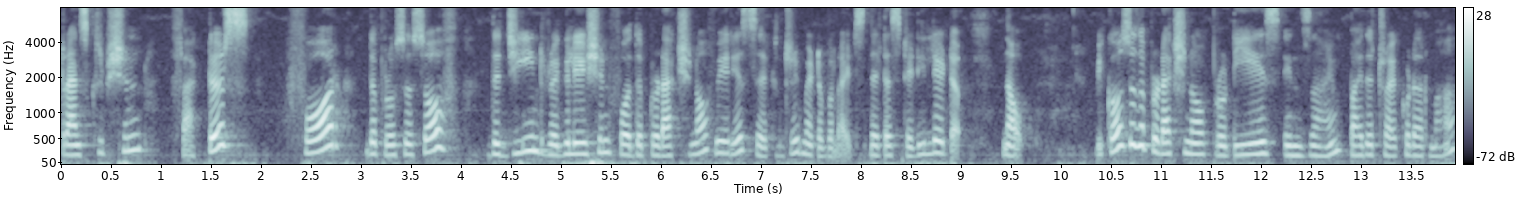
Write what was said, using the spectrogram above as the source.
transcription factors for the process of the gene regulation for the production of various secondary metabolites. Let us study later. Now, because of the production of protease enzyme by the trichoderma,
